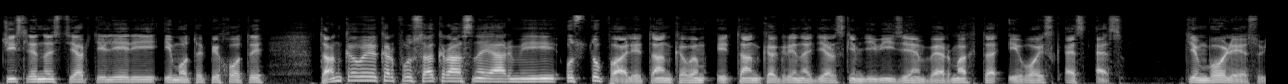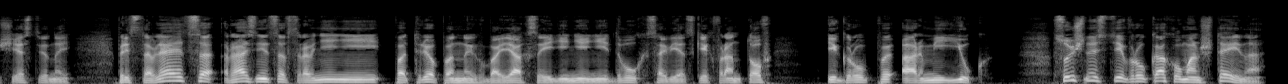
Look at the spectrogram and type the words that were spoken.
численности артиллерии и мотопехоты, танковые корпуса Красной Армии уступали танковым и танкогренадерским дивизиям вермахта и войск СС. Тем более существенной представляется разница в сравнении потрепанных в боях соединений двух советских фронтов и группы армий «Юг». В сущности, в руках у Манштейна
